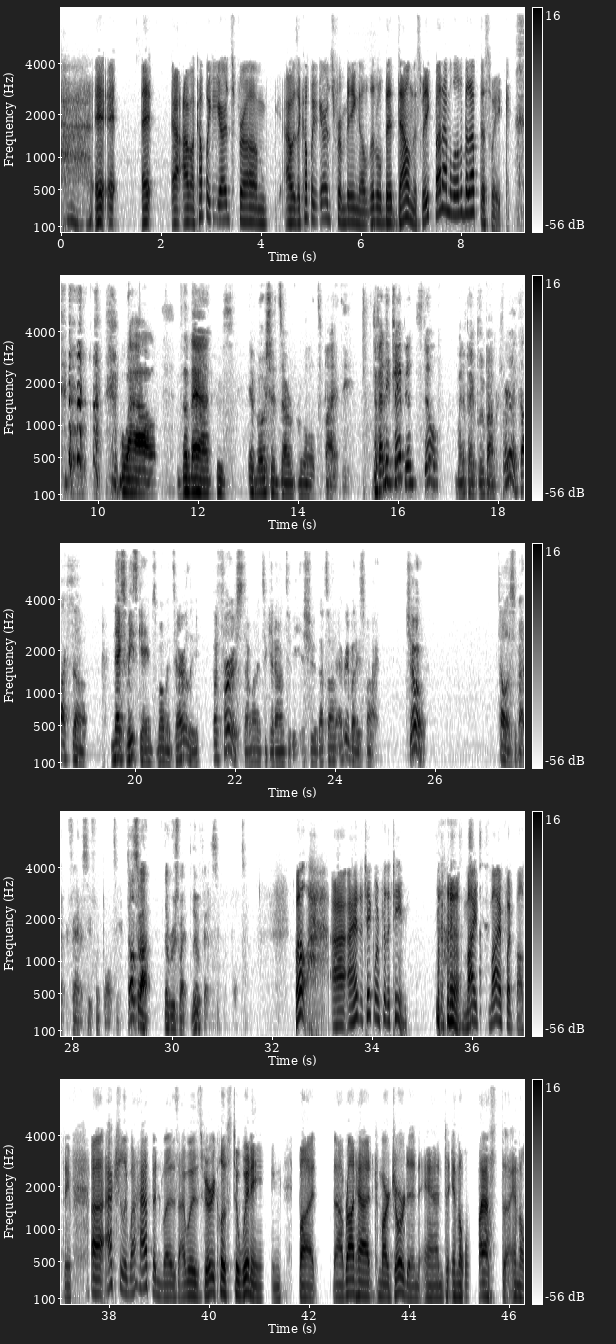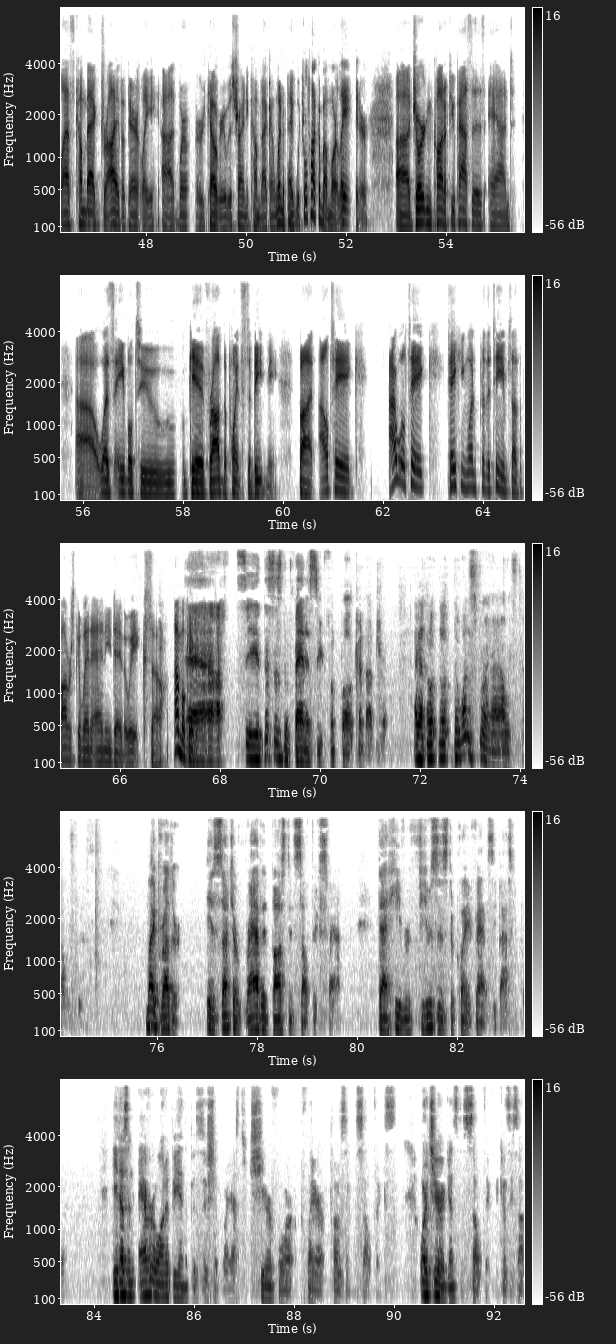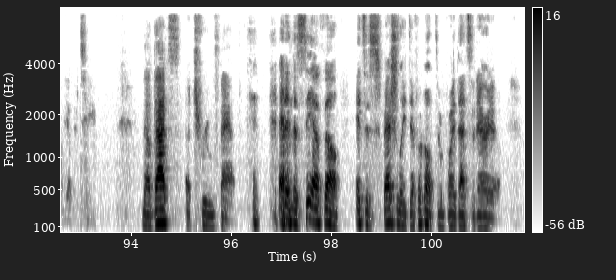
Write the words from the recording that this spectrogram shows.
it, it, it, uh, I'm a couple yards from. I was a couple yards from being a little bit down this week, but I'm a little bit up this week. wow, the man whose emotions are ruled by the defending champion, still Winnipeg Blue Bombers. We're going to talk some next week's games momentarily, but first, I wanted to get on to the issue that's on everybody's mind. Joe, tell us about your fantasy football team. Tell us about the Rouge White Blue fantasy football team. Well, uh, I had to take one for the team. my my football team. Uh, actually, what happened was I was very close to winning, but uh, Rod had Kamar Jordan, and in the last in the last comeback drive, apparently, uh, where Calgary was trying to come back on Winnipeg, which we'll talk about more later. Uh, Jordan caught a few passes and uh, was able to give Rod the points to beat me. But I'll take, I will take taking one for the team so that the Bombers can win any day of the week. So I'm okay. Yeah, see, this is the fantasy football conundrum. I got the, the, the one story I always tell is this. My brother is such a rabid Boston Celtics fan that he refuses to play fantasy basketball. He doesn't ever want to be in the position where he has to cheer for a player opposing the Celtics or cheer against the Celtic because he's on the other team. Now that's a true fan. and in the CFL, it's especially difficult to avoid that scenario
